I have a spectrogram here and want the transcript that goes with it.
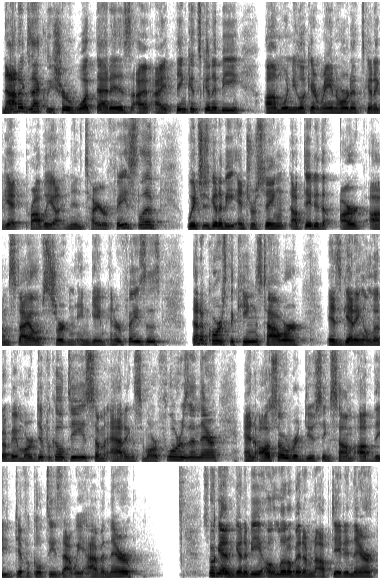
Not exactly sure what that is. I, I think it's going to be, um, when you look at Ranhorn, it's going to get probably an entire facelift, which is going to be interesting. Updated the art um, style of certain in-game interfaces. Then, of course, the King's Tower is getting a little bit more difficulty, some adding some more floors in there, and also reducing some of the difficulties that we have in there. So again, going to be a little bit of an update in there.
